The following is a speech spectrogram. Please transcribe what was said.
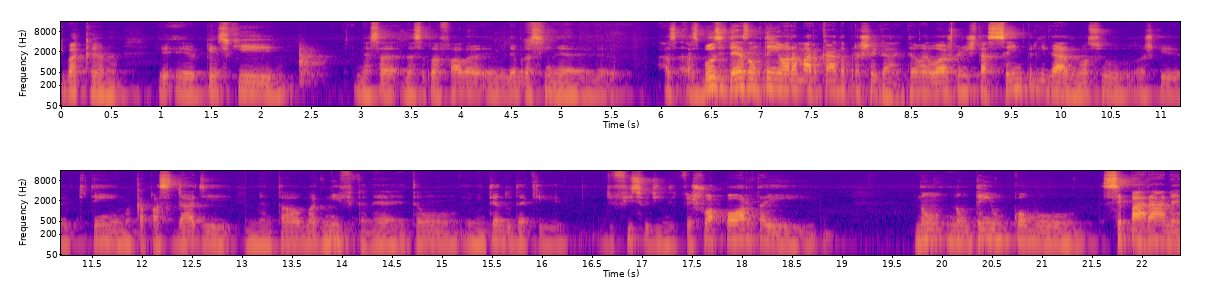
Que bacana. Eu, eu, penso que nessa, nessa tua fala, eu me lembro assim, né? As, as boas ideias não têm hora marcada para chegar. Então é lógico que a gente está sempre ligado. Nosso, acho que tem uma capacidade mental magnífica, né? Então eu entendo né, que difícil de fechou a porta e não não tem como separar, né,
